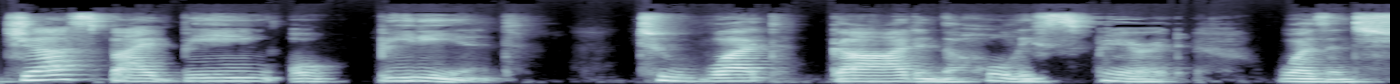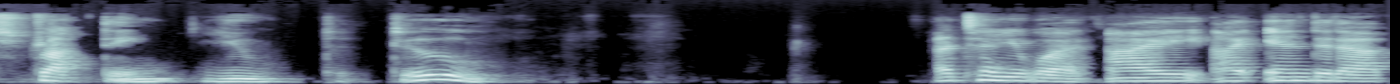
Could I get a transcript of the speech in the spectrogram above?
just by being obedient to what God and the Holy Spirit was instructing you to do. I tell you what, I I ended up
